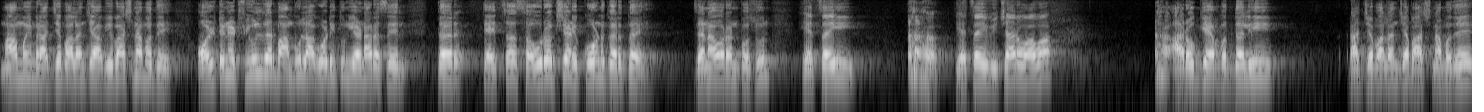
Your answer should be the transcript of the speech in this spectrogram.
महामहिम राज्यपालांच्या अभिभाषणामध्ये ऑल्टरनेट फ्यूल जर बांबू लागवडीतून येणार असेल तर त्याचं संरक्षण हे कोण आहे जनावरांपासून ह्याचाही ह्याचाही विचार व्हावा. आरोग्याबद्दलही राज्यपालांच्या भाषणामध्ये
